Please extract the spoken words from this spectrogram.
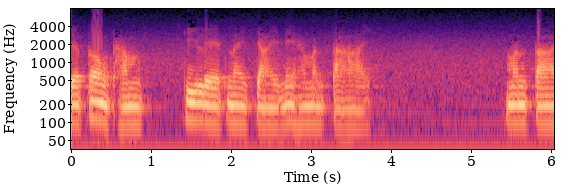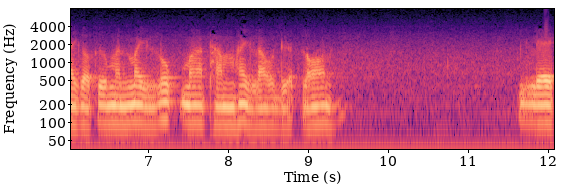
จะต้องทำกิเลสในใจนี่ให้มันตาย มันตายก็คือมันไม่ลุกมาทำให้เราเดือดร้อนกิเลส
